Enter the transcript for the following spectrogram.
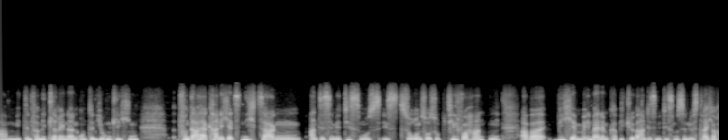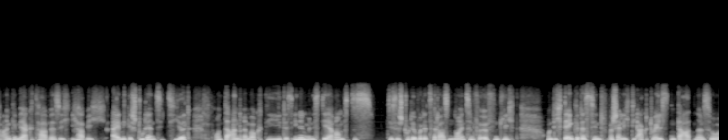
ähm, mit den Vermittlerinnen und den Jugendlichen. Von daher kann ich jetzt nicht sagen, Antisemitismus ist so und so subtil vorhanden. Aber wie ich in meinem Kapitel über Antisemitismus in Österreich auch angemerkt habe, also ich, ich habe ich einige Studien zitiert, unter anderem auch die des Innenministeriums, das diese Studie wurde 2019 veröffentlicht und ich denke, das sind wahrscheinlich die aktuellsten Daten. Also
